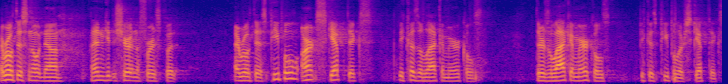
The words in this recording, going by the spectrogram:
I wrote this note down. I didn't get to share it in the first, but I wrote this People aren't skeptics because of lack of miracles. There's a lack of miracles because people are skeptics.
